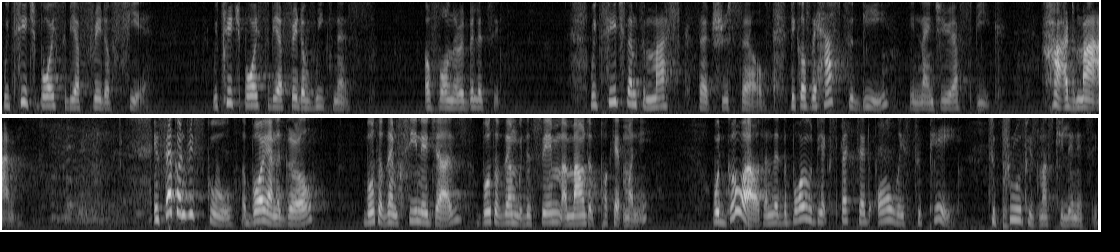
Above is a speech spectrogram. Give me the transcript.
We teach boys to be afraid of fear. We teach boys to be afraid of weakness, of vulnerability. We teach them to mask their true selves because they have to be, in Nigeria speak, hard man. In secondary school, a boy and a girl both of them teenagers, both of them with the same amount of pocket money, would go out and that the boy would be expected always to pay to prove his masculinity.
